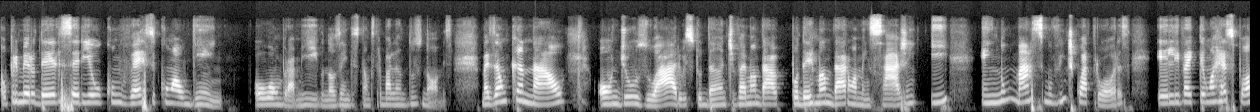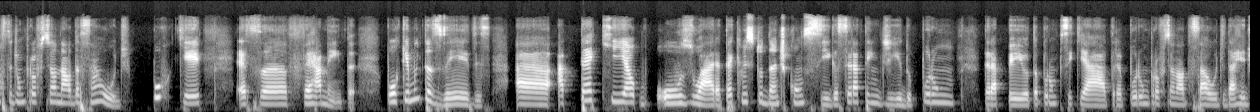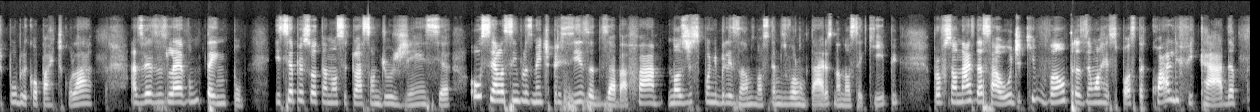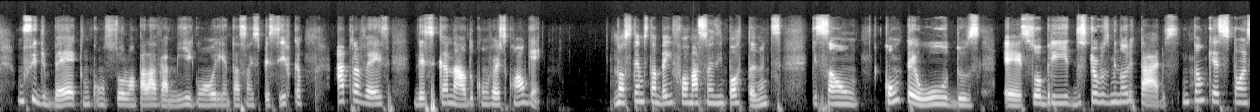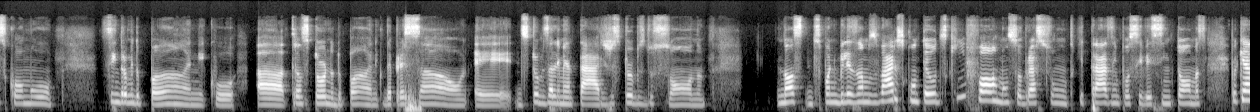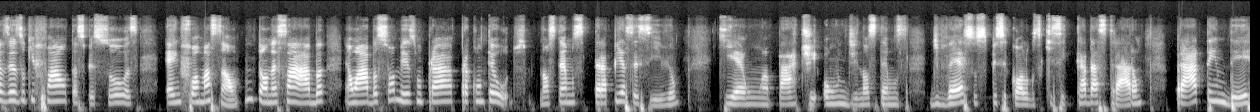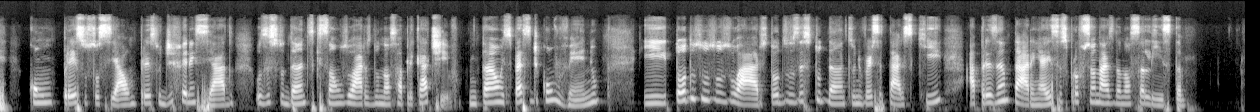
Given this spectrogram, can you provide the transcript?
O primeiro deles seria o converse com alguém, ou ombro amigo, nós ainda estamos trabalhando nos nomes. Mas é um canal onde o usuário, o estudante, vai mandar, poder mandar uma mensagem e em no máximo 24 horas ele vai ter uma resposta de um profissional da saúde. Por que essa ferramenta? Porque muitas vezes, ah, até que o usuário, até que o estudante consiga ser atendido por um terapeuta, por um psiquiatra, por um profissional de saúde da rede pública ou particular, às vezes leva um tempo. E se a pessoa está numa situação de urgência ou se ela simplesmente precisa desabafar, nós disponibilizamos, nós temos voluntários na nossa equipe, profissionais da saúde que vão trazer uma resposta qualificada, um feedback, um consolo, uma palavra amiga, uma orientação específica através desse canal do Converse com Alguém. Nós temos também informações importantes que são conteúdos é, sobre distúrbios minoritários. Então, questões como síndrome do pânico, uh, transtorno do pânico, depressão, é, distúrbios alimentares, distúrbios do sono. Nós disponibilizamos vários conteúdos que informam sobre o assunto, que trazem possíveis sintomas, porque às vezes o que falta às pessoas é informação. Então, nessa aba, é uma aba só mesmo para conteúdos. Nós temos terapia acessível, que é uma parte onde nós temos diversos psicólogos que se cadastraram para atender com um preço social, um preço diferenciado, os estudantes que são usuários do nosso aplicativo. Então, é uma espécie de convênio e todos os usuários, todos os estudantes universitários que apresentarem a esses profissionais da nossa lista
